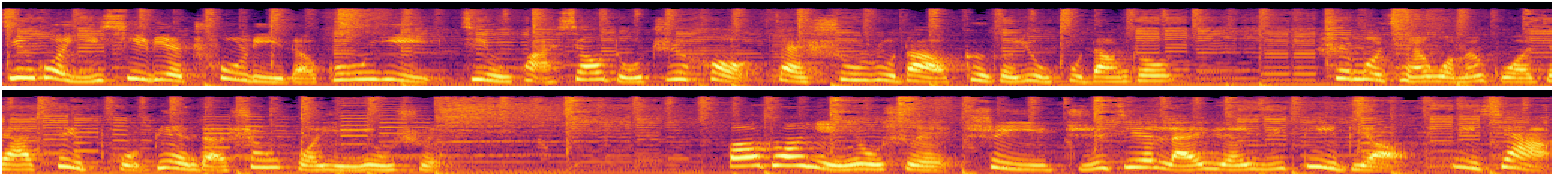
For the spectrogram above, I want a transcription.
经过一系列处理的工艺净化消毒之后，再输入到各个用户当中，是目前我们国家最普遍的生活饮用水。包装饮用水是以直接来源于地表、地下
